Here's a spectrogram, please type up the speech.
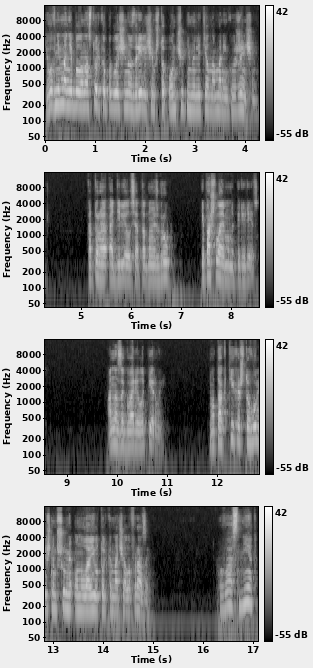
Его внимание было настолько поглощено зрелищем, что он чуть не налетел на маленькую женщину, которая отделилась от одной из групп и пошла ему на перерез. Она заговорила первой, но так тихо, что в уличном шуме он уловил только начало фразы. У вас нет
